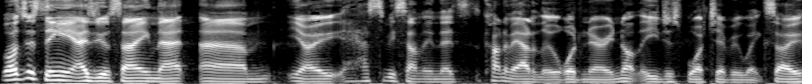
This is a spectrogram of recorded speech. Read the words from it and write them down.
Well, I was just thinking as you were saying that, um, you know, it has to be something that's kind of out of the ordinary, not that you just watch every week. So,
